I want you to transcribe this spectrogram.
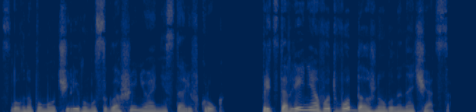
Словно по молчаливому соглашению они стали в круг. Представление вот-вот должно было начаться.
